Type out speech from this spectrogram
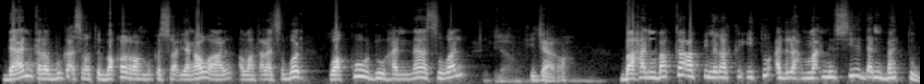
Dan kalau buka surat Al-Baqarah, muka surat yang awal, Allah Ta'ala sebut, وَقُودُهَنْ نَاسُوَالْ hijarah. Bahan bakar api neraka itu adalah manusia dan batu.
